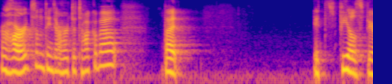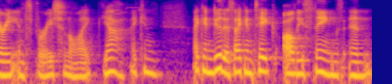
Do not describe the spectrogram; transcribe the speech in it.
they're hard. Some things are hard to talk about, but it feels very inspirational. Like, yeah, I can, I can do this. I can take all these things and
